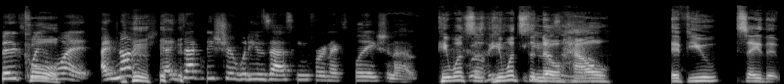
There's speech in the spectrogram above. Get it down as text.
But explain Cool. what? I'm not exactly sure what he was asking for an explanation of. He wants Well, to. he- He, wants to he know how. know. If you say that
